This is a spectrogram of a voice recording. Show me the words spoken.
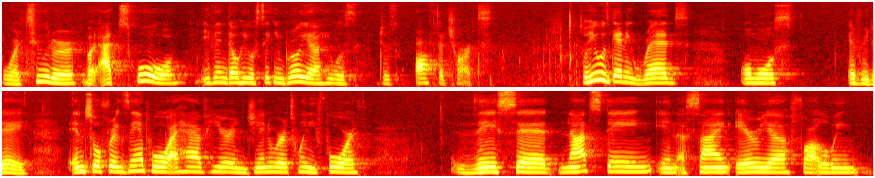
or a tutor, but at school, even though he was taking Brillia, he was just off the charts. So he was getting reds almost every day. And so, for example, I have here in January 24th, they said not staying in assigned area, following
